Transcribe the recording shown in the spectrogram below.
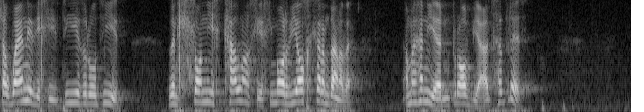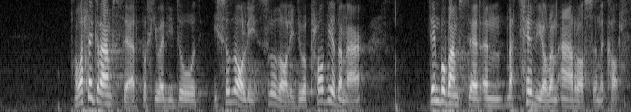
llawenydd i chi, dydd ar ôl dydd. Oedd yn lloni eich calon chi, chi mor ddiolchgar amdano fe. A mae hynny yn brofiad hyfryd. A falle gra amser bod chi wedi dod i sylweddoli, sylweddoli dyw y profiad yna ddim bob amser yn naturiol yn aros yn y corff.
